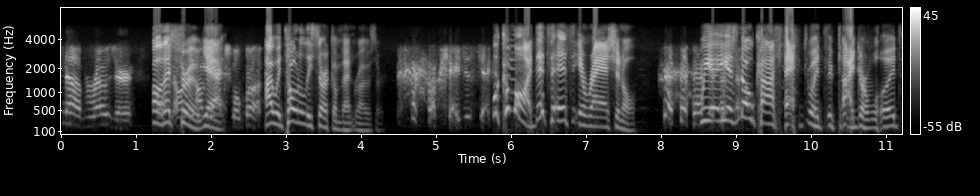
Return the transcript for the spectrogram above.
snub Roser. Oh, that's on, true, On yeah. the actual book. I would totally circumvent Roser. okay, just check. Well, come on. That's it's irrational. We, he has no contact with Tiger Woods.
